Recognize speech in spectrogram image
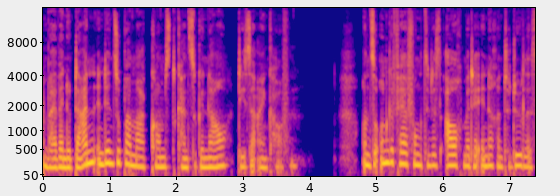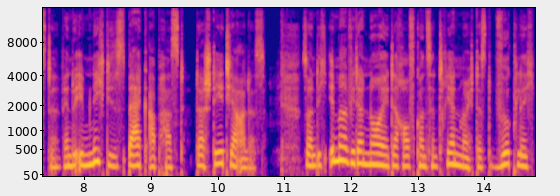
Weil wenn du dann in den Supermarkt kommst, kannst du genau diese einkaufen. Und so ungefähr funktioniert es auch mit der inneren To-Do-Liste. Wenn du eben nicht dieses Backup hast, da steht ja alles sondern dich immer wieder neu darauf konzentrieren möchtest, wirklich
